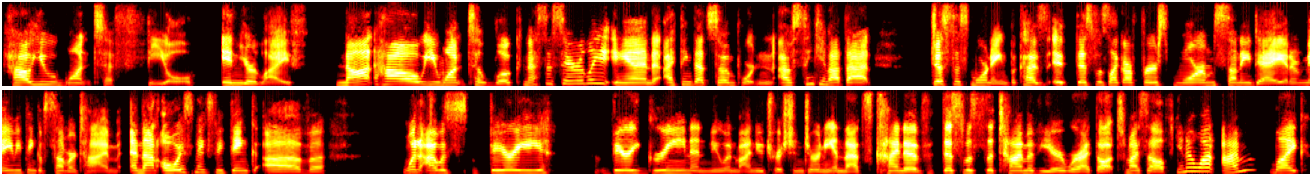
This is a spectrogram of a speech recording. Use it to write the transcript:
how you want to feel in your life, not how you want to look necessarily. And I think that's so important. I was thinking about that just this morning because it this was like our first warm sunny day and it made me think of summertime and that always makes me think of when I was very very green and new in my nutrition journey and that's kind of this was the time of year where I thought to myself, you know what? I'm like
